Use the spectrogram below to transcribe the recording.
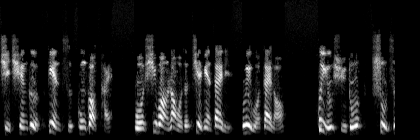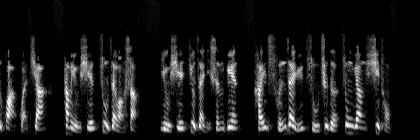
几千个电子公告牌。我希望让我的界面代理为我代劳。会有许多数字化管家，他们有些住在网上，有些就在你身边，还存在于组织的中央系统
